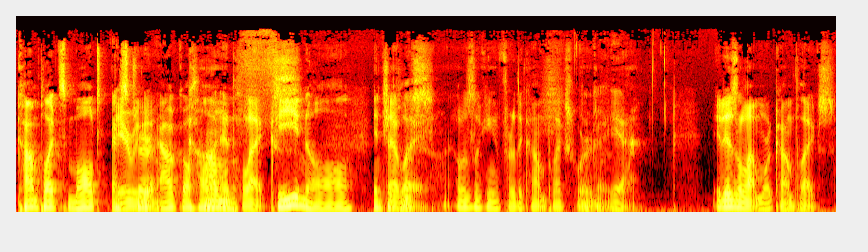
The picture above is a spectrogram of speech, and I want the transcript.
Complex malt, There we ester, go. alcohol, Complex. and phenol That interplay. was I was looking for the complex word. Okay, yeah. It is a lot more complex.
